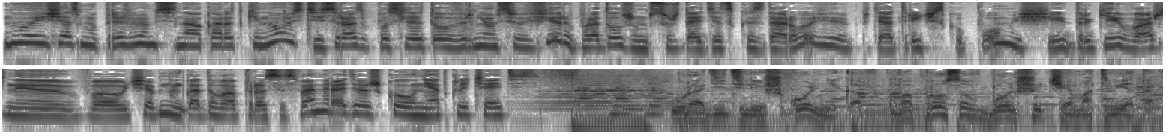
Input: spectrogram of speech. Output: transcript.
Ну и сейчас мы прервемся на короткие новости, и сразу после этого вернемся в эфир и продолжим обсуждать детское здоровье, педиатрическую помощь и другие важные в учебном году вопросы. С вами Радиошкола, не отключайтесь. У родителей школьников вопросов больше, чем ответов.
